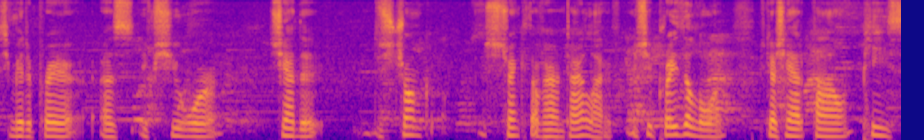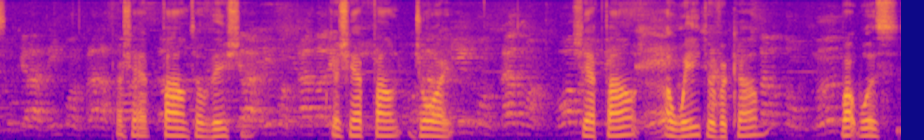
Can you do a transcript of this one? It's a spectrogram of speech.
She made a prayer as if she were, she had the, the strong strength of her entire life. And she praised the Lord because she had found peace, because she had found salvation, because she had found joy. She had found a way to overcome what was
